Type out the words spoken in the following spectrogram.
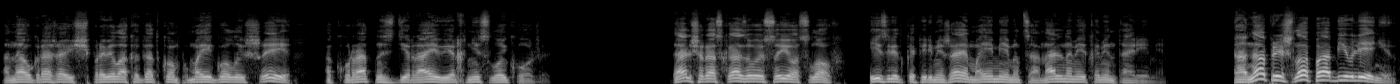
Она угрожающе провела коготком по моей голой шее, аккуратно сдирая верхний слой кожи. Дальше рассказываю с ее слов, изредка перемежая моими эмоциональными комментариями. Она пришла по объявлению.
